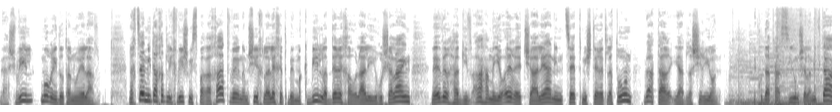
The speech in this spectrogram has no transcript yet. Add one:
והשביל מוריד אותנו אליו. נחצה מתחת לכביש מספר אחת ונמשיך ללכת במקביל לדרך העולה לירושלים, לעבר הגבעה המיוערת שעליה נמצאת משטרת לטרון ואתר יד לשריון. נקודת הסיום של המקטע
